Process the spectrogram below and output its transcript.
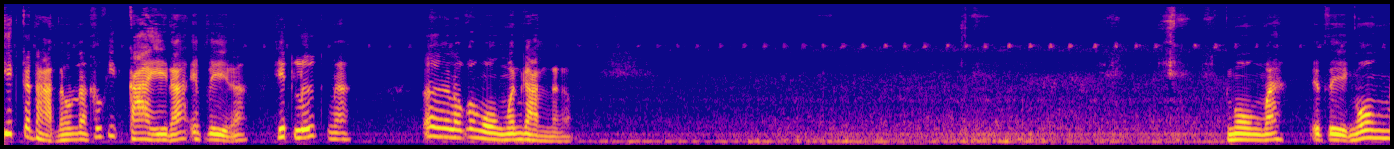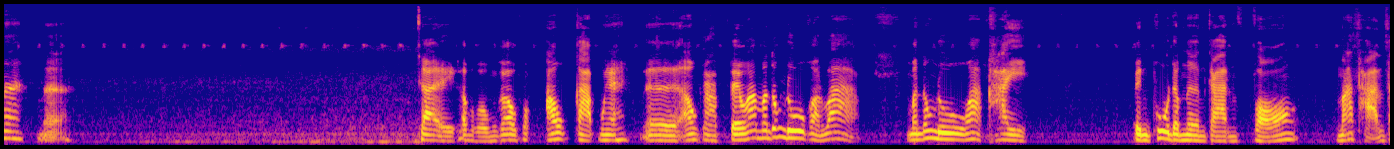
คิดขนาดนั้นนะเขาคิดไกลนะเอฟซีนะคิดลึกนะเออ เราก็งงเหมือนกันนะครับงงไหม เอฟซีงงนะนะใช่ครับผมก็เอากลับไงเออเอากลับ แต่ว่ามันต้องดูก่อนว่า มันต้องดูว่าใครเป็นผู้ดำเนินการฟ้องมาฐานไซ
